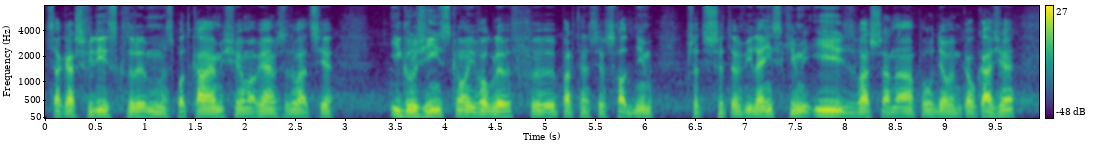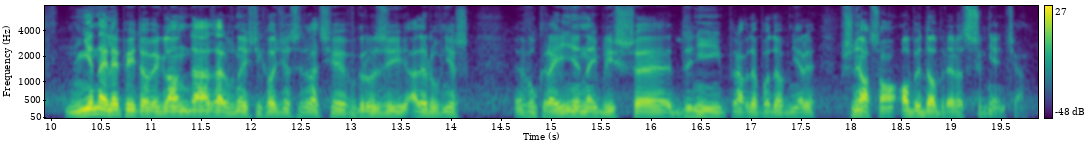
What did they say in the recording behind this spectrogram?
Saakaszwili, z którym spotkałem się, omawiałem sytuację i gruzińską, i w ogóle w Partnerstwie Wschodnim przed szczytem wileńskim i zwłaszcza na południowym Kaukazie. Nie najlepiej to wygląda, zarówno jeśli chodzi o sytuację w Gruzji, ale również w Ukrainie. Najbliższe dni prawdopodobnie przyniosą oby dobre rozstrzygnięcia.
